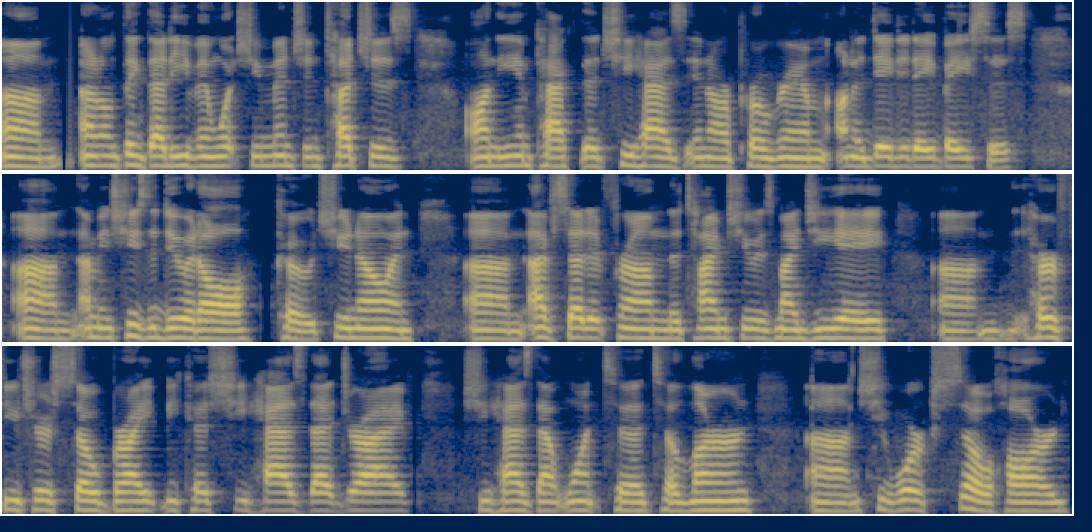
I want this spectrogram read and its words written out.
um, I don't think that even what she mentioned touches on the impact that she has in our program on a day to day basis. Um, I mean, she's a do it all coach, you know, and um, I've said it from the time she was my GA um, her future is so bright because she has that drive. She has that want to to learn. Um, she works so hard,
